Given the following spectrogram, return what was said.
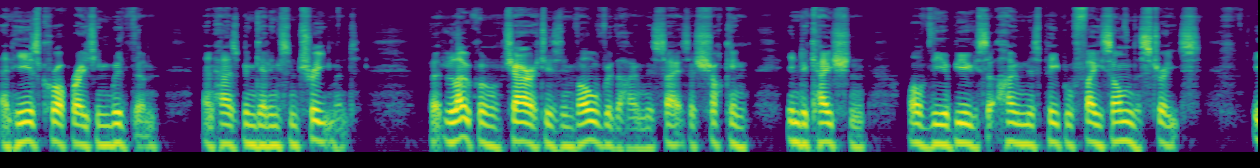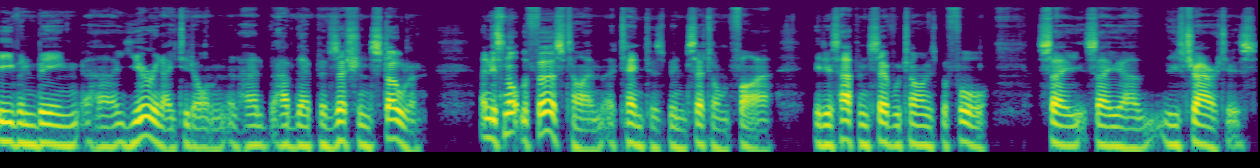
and he is cooperating with them and has been getting some treatment. But local charities involved with the homeless say it's a shocking indication of the abuse that homeless people face on the streets, even being uh, urinated on and had, have their possessions stolen. And it's not the first time a tent has been set on fire. It has happened several times before, say, say uh, these charities.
